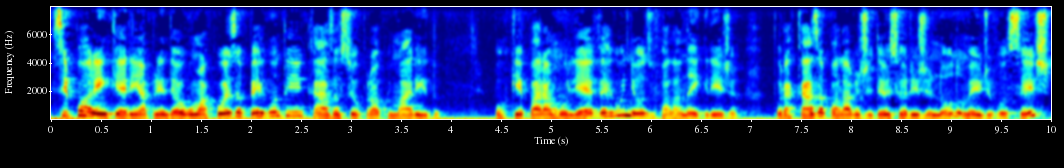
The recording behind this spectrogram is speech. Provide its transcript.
Se, porém, querem aprender alguma coisa, perguntem em casa ao seu próprio marido, porque para a mulher é vergonhoso falar na igreja. Por acaso a palavra de Deus se originou no meio de vocês?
